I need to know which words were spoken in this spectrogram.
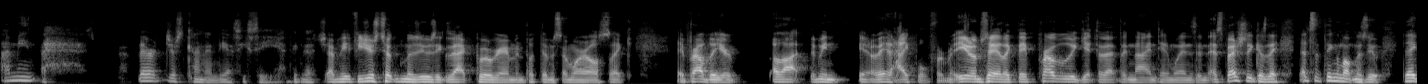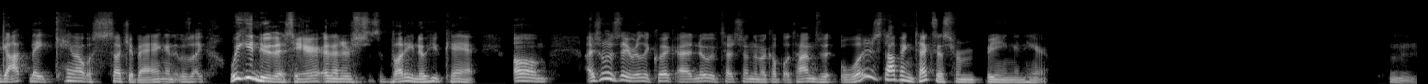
I mean, they're just kind of in the SEC. I think that. I mean, if you just took Mizzou's exact program and put them somewhere else, like they probably are a lot. I mean, you know, they had Heupel for me. You know what I'm saying? Like they probably get to that the nine, 10 wins. And especially because they that's the thing about Mizzou. They got they came out with such a bang and it was like, we can do this here. And then it's just buddy, no, you can't. Um, I just want to say really quick, I know we've touched on them a couple of times, but what is stopping Texas from being in here? Hmm.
